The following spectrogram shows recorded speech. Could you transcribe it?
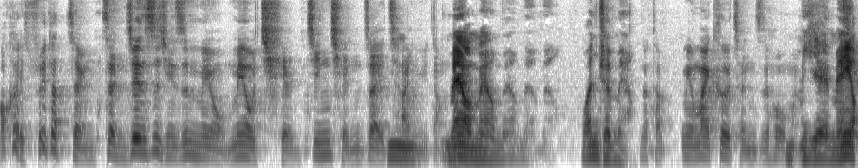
？OK，所以他整整件事情是没有没有钱金钱在参与当中，嗯没有没有没有没有没有，完全没有，那他没有卖课程之后吗？也没有。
